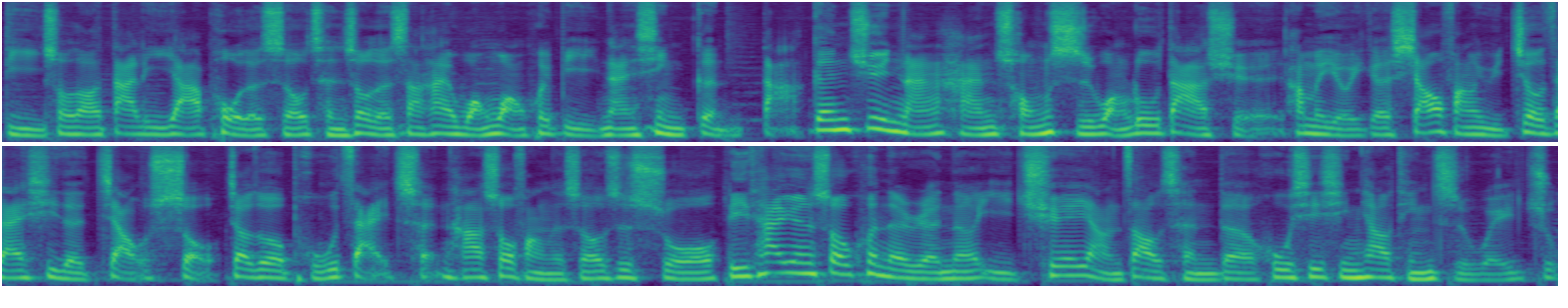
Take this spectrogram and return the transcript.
低，受到大力压迫的时候承受的伤害往往会比男性更大。根据南韩重实网络大学，他们有一个消防与救灾系的教授叫做朴载成，他受访的时候是说，梨泰院受困的人呢，以缺氧造成的呼吸心跳停止为主，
